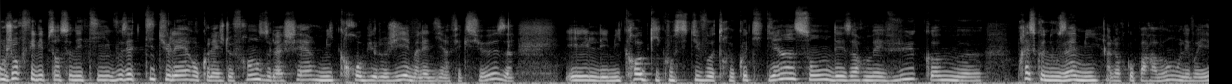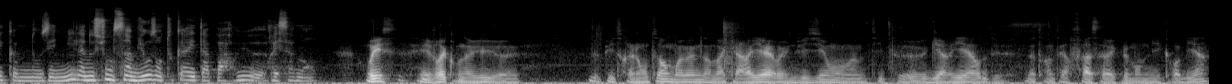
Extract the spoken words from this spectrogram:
Bonjour Philippe Sansonetti, vous êtes titulaire au Collège de France de la chaire microbiologie et maladies infectieuses et les microbes qui constituent votre quotidien sont désormais vus comme euh, presque nos amis alors qu'auparavant on les voyait comme nos ennemis. La notion de symbiose en tout cas est apparue euh, récemment. Oui, il est vrai qu'on a eu euh, depuis très longtemps, moi-même dans ma carrière, une vision un petit peu guerrière de notre interface avec le monde microbien,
